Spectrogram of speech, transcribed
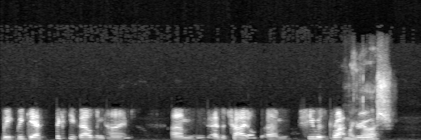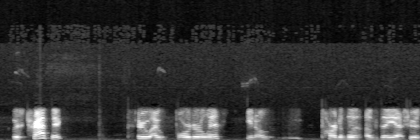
We we guessed sixty thousand times um, as a child. Um, she was brought Oh my through. gosh. Was trafficked through a borderless, you know, part of the of the. Uh, she was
